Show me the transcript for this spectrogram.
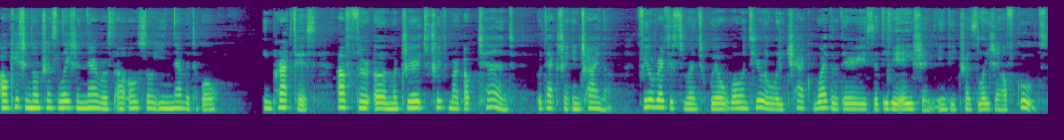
Occasional translation errors are also inevitable. In practice, after a Madrid trademark obtained protection in China, few registrants will voluntarily check whether there is a deviation in the translation of goods.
